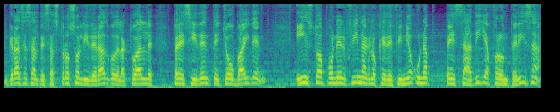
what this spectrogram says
gracias al desastroso liderazgo del actual presidente Joe Biden. Instó a poner fin a lo que definió una pesadilla fronteriza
